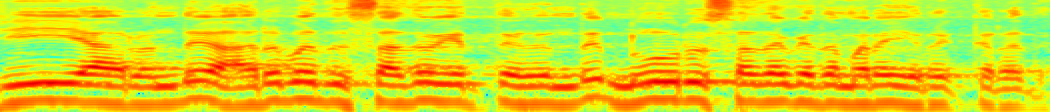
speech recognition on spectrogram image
ஜிஇஆர் வந்து அறுபது சதவீதத்திலிருந்து நூறு சதவீதம் வரை இருக்கிறது.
